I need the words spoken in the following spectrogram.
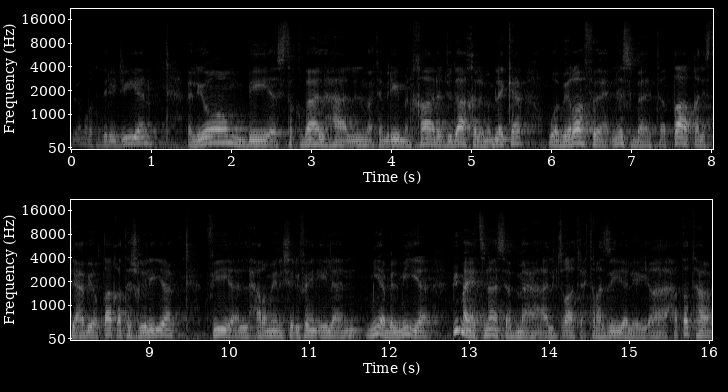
العمرة تدريجيا اليوم باستقبالها للمعتمرين من خارج وداخل المملكة وبرفع نسبة الطاقة الاستيعابية والطاقة التشغيلية في الحرمين الشريفين إلى 100% بما يتناسب مع الإجراءات الاحترازية اللي حطتها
